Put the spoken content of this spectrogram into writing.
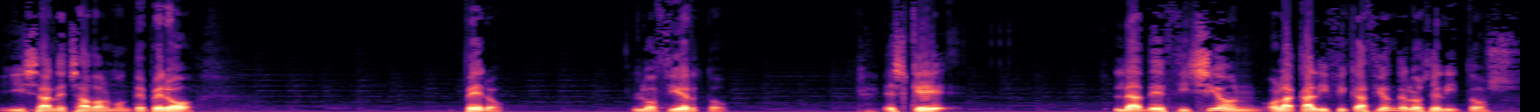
y se han echado al monte. Pero, pero, lo cierto es que la decisión o la calificación de los delitos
